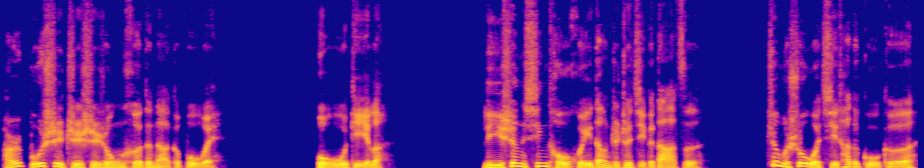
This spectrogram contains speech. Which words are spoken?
而不是只是融合的那个部位。我无敌了！李胜心头回荡着这几个大字，这么说，我其他的骨骼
